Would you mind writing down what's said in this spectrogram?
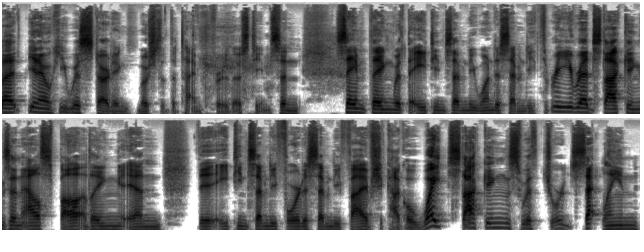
but you know, he was starting most of the time for those teams. And same thing with the 1871 to 73 Red Stockings and Al Spalding and the 1874 to 75 Chicago White Stockings with George Zettlein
